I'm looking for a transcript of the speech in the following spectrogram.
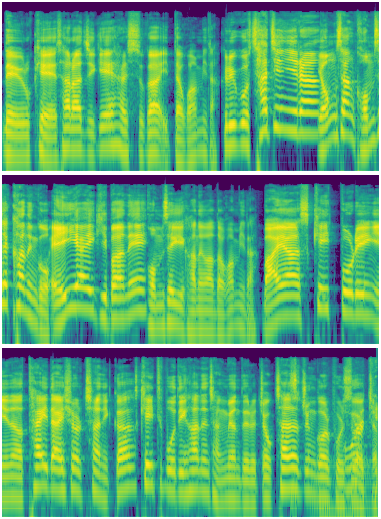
네 이렇게 사라지게 할 수가 있다고 합니다. 그리고 사진이랑 영상 검색하는 거 AI 기반의 검색이 가능하다고 합니다. Maya skateboarding in a tie-dye shirt 하니까 skateboarding 하는 장면들을 쭉 찾아준 걸 볼 수가 있죠.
